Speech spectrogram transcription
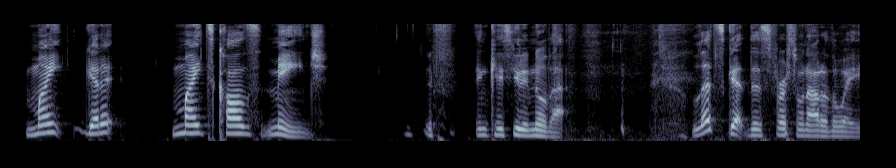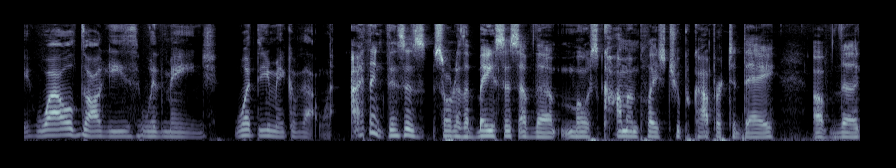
Might get it? Might cause mange. If in case you didn't know that. Let's get this first one out of the way. Wild doggies with mange. What do you make of that one? I think this is sort of the basis of the most commonplace chupacabra today of the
